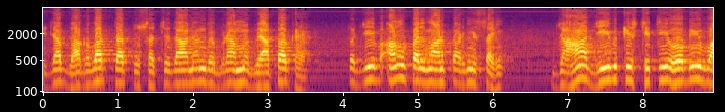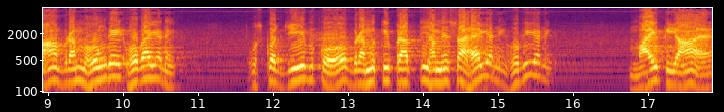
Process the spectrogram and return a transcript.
कि जब भगवत तत्व सच्चिदानंद ब्रह्म व्यापक है तो जीव अणु परिमाण परिमित सही। जहाँ जीव की स्थिति होगी, वहाँ ब्रह्म होंगे, होगा या नहीं? तो उसको जीव को ब्रह्म की प्राप्ति हमेशा है या नहीं, होगी या नहीं? माइक यहाँ है,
